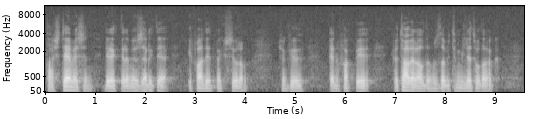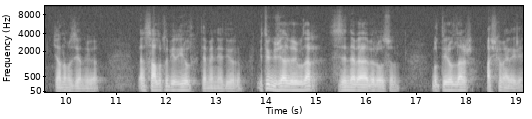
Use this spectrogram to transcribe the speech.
taş değmesin dileklerimi özellikle ifade etmek istiyorum. Çünkü en ufak bir kötü haber aldığımızda bütün millet olarak canımız yanıyor. Ben sağlıklı bir yıl temenni ediyorum. Bütün güzel duygular sizinle beraber olsun. Mutlu yıllar, aşkım Ereğli.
